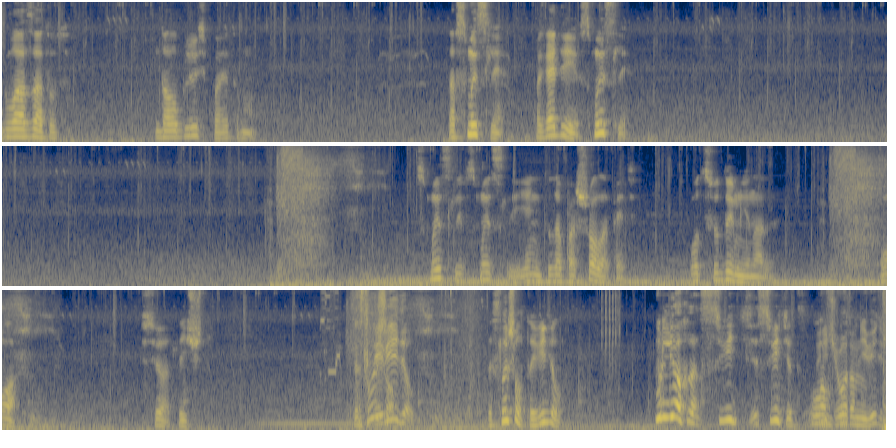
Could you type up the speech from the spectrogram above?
глаза тут долблюсь, поэтому... Да в смысле? Погоди, в смысле? В смысле, в смысле? Я не туда пошел опять. Вот сюда мне надо. О! Все, отлично. Ты слышал? видел? Ты слышал, ты видел? Бляха, свет- светит лампа. Ничего там не видишь?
